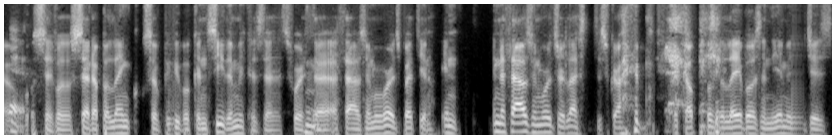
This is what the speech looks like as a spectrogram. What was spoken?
yeah. we'll, set, we'll set up a link so people can see them because that's worth mm. a, a thousand words but you know in in a thousand words or less describe a couple of the labels and the images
